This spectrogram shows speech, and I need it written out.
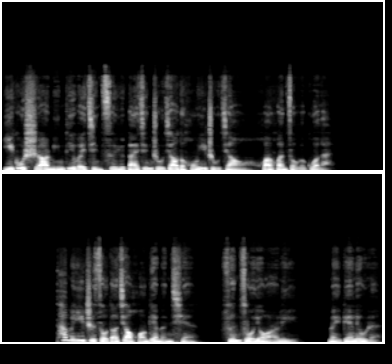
一共十二名地位仅次于白金主教的红衣主教缓缓走了过来。他们一直走到教皇殿门前，分左右而立，每边六人。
